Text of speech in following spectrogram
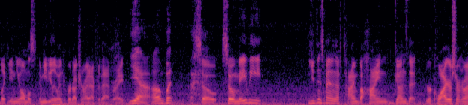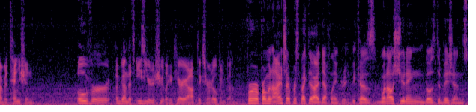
like, and you almost immediately went to production right after that, right? Yeah. Um, but So so maybe you didn't spend enough time behind guns that require a certain amount of attention over a gun that's easier to shoot like a carry optics or an open gun. for from an iron sight perspective, I definitely agree because when I was shooting those divisions,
